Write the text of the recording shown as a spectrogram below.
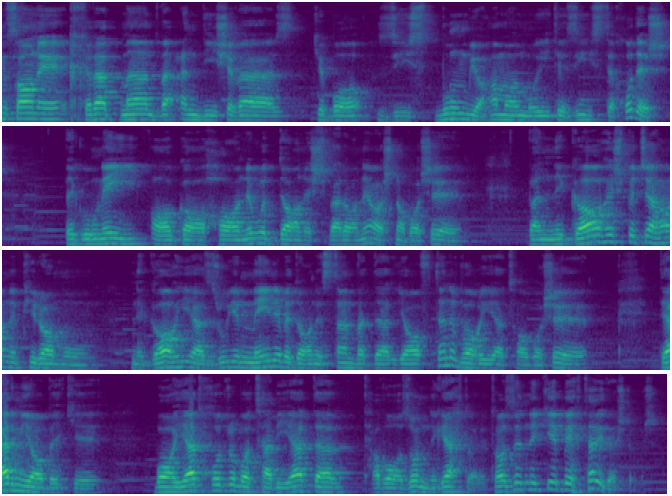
انسان خردمند و اندیشه ورز که با زیست بوم یا همان محیط زیست خودش به گونه ای آگاهانه و دانشورانه آشنا باشه و نگاهش به جهان پیرامون نگاهی از روی میل به دانستن و دریافتن واقعیت ها باشه در میابه که باید خود رو با طبیعت در توازن نگه داره تا زندگی بهتری داشته باشه.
